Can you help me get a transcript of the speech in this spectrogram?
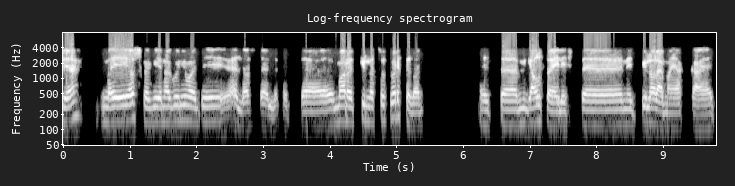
jah, ma ei oskagi nagu niimoodi öelda ausalt öeldes, et äh, ma arvan, et küll nad suht võrdsed on. et äh, mingi autoeelist äh, neid küll olema ei hakka, et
